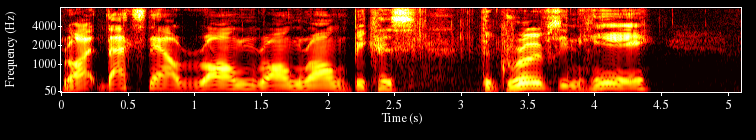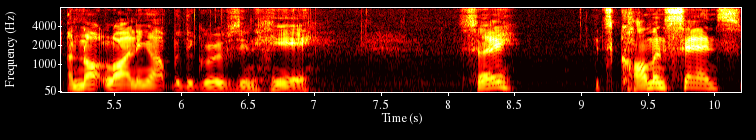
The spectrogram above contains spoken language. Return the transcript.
right? That's now wrong, wrong, wrong because the grooves in here are not lining up with the grooves in here. See? It's common sense,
